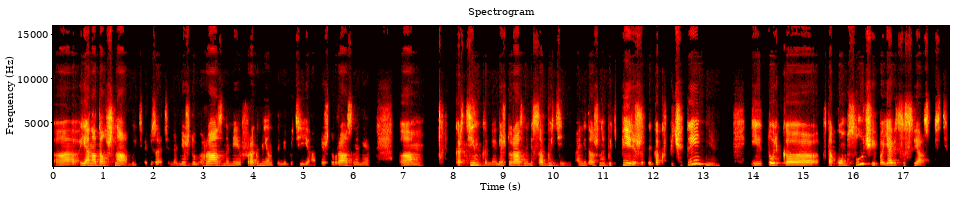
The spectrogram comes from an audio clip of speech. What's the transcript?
а, и она должна быть обязательно между разными фрагментами бытия, между разными картинками, между разными событиями. Они должны быть пережиты как впечатление, и только в таком случае появится связность.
